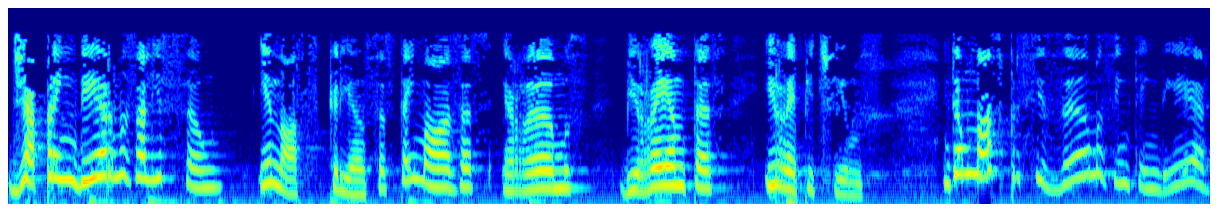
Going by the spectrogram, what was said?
de aprendermos a lição. E nós, crianças teimosas, erramos, birrentas e repetimos. Então nós precisamos entender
